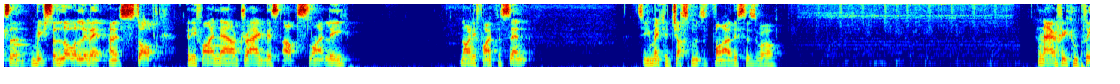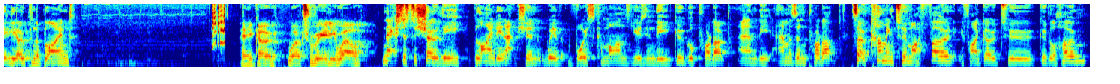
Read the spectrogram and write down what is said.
Excellent, reached the lower limit and it stopped. And if I now drag this up slightly, 95%, so you can make adjustments via this as well. And now if we completely open the blind, there you go, works really well. Next, just to show the blind in action with voice commands using the Google product and the Amazon product. So coming to my phone, if I go to Google Home,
